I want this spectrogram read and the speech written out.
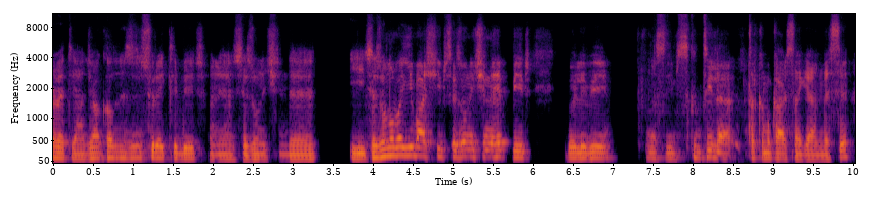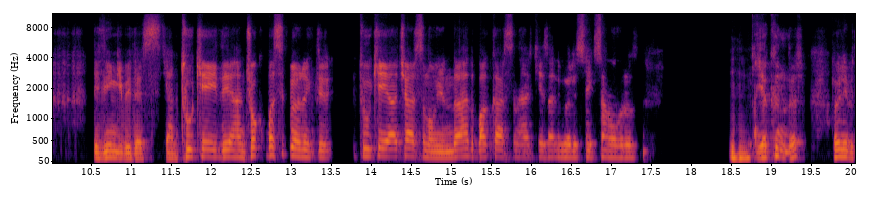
Evet yani Can Collins'in sürekli bir hani sezon içinde iyi sezonova iyi başlayıp sezon içinde hep bir böyle bir nasıl diyeyim sıkıntıyla takımı karşısına gelmesi. Dediğin gibi de yani 2K'di yani çok basit bir örnektir. 2K'yi açarsın oyunda hadi bakarsın herkes hani böyle 80 overall yakındır. Öyle bir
